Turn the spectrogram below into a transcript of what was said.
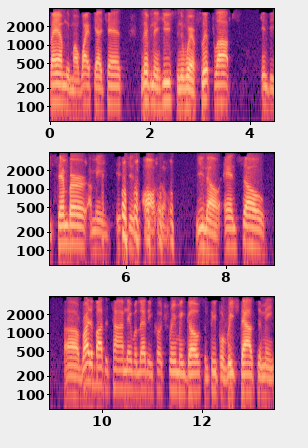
family. My wife got a chance living in Houston to wear flip flops in December. I mean, it's just awesome. You know, and so uh, right about the time they were letting Coach Freeman go, some people reached out to me,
